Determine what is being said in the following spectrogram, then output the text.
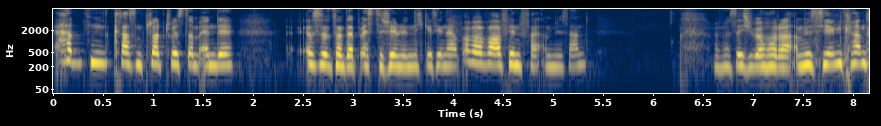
hat einen krassen Plot-Twist am Ende. Ist jetzt nicht der beste Film, den ich gesehen habe, aber war auf jeden Fall amüsant. Wenn man sich über Horror amüsieren kann.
